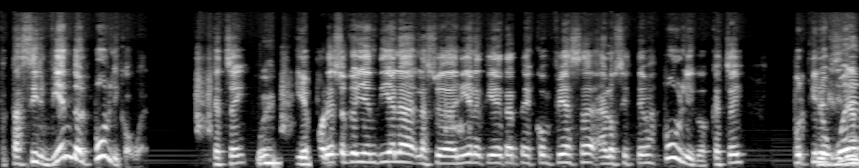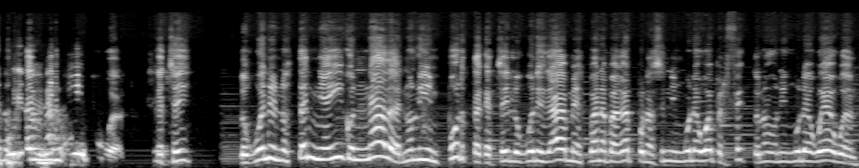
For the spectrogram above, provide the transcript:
estás sirviendo al público, weón. ¿Cachai? Weón. Y es por eso que hoy en día la, la ciudadanía le tiene tanta desconfianza a los sistemas públicos, ¿cachai? Porque Pero los buenos no están ni ahí, weón, ¿cachai? Los buenos no están ni ahí con nada, no les importa, ¿cachai? Los buenos, ah, me van a pagar por no hacer ninguna weá, perfecto, no ninguna weá, weón,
